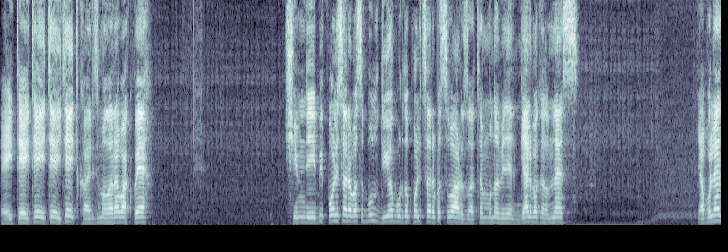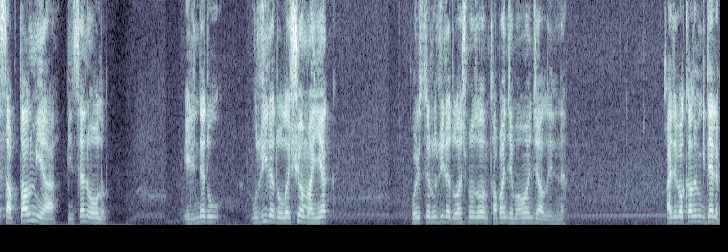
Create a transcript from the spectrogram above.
Hey hey hey hey hey karizmalara bak be. Şimdi bir polis arabası bul diyor. Burada polis arabası var zaten. Buna binelim. Gel bakalım Lens. Ya bu Lens aptal mı ya? Binsene oğlum. Elinde de Uzi ile dolaşıyor manyak. Polisler ile dolaşmaz oğlum. Tabanca mamanca al eline. Hadi bakalım gidelim.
